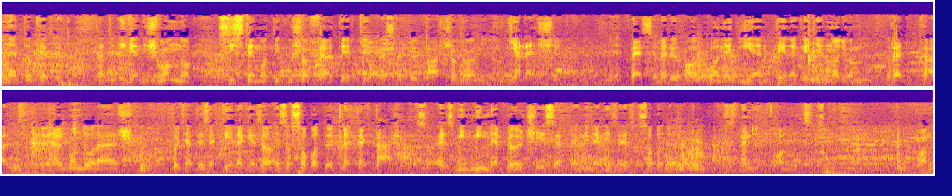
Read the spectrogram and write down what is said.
innentől kezdve. Tehát igenis vannak szisztematikusan feltérképezhető társadalmi jelenségek. Persze, mert van egy ilyen, tényleg egy ilyen nagyon redukált elgondolás, hogy hát ezek tényleg ez a, ez a szabad ötletek tárháza. Ez minden bölcsészet, meg minden ez a szabad ötletek tárháza. Ez nem így van. Ez van.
